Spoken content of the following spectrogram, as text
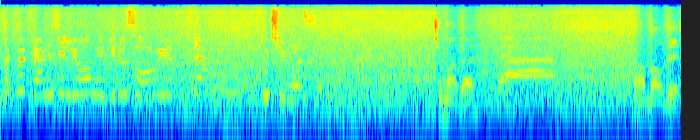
он такой прям зеленый, бирюзовый. Это прям куча эмоций. Чума, да? Да. Обалдеть.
